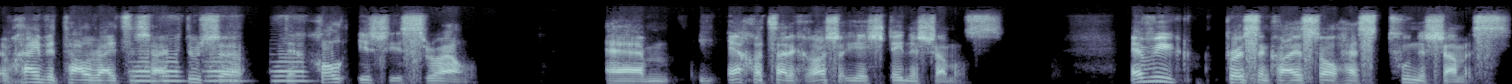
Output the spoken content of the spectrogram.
Reb Chaim Vital writes in Shakdusha, the whole ish Yisrael. Um, Echot tzarich Rosh, yesh shtei neshamos. Every person, Klai Yisrael, has two neshamas.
